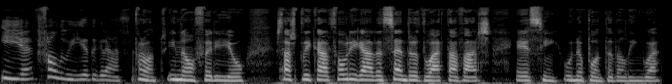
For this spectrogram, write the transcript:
ia, falo-ia de graça. Pronto, e não faria-o. Está explicado. Obrigada, Sandra Duarte Tavares. É assim, o Na Ponta da Língua.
